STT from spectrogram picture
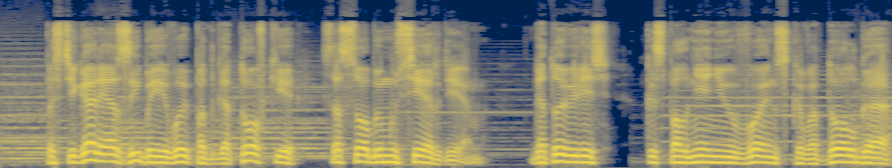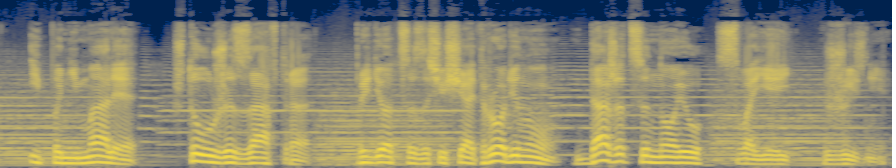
постигали азы боевой подготовки с особым усердием, готовились к исполнению воинского долга и понимали, что уже завтра придется защищать родину даже ценою своей жизни.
